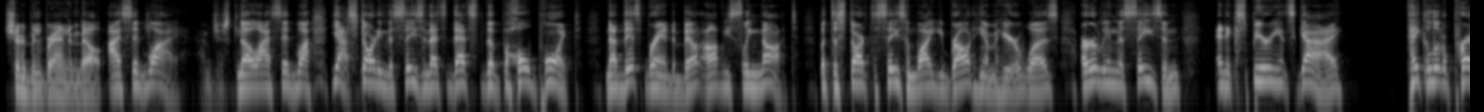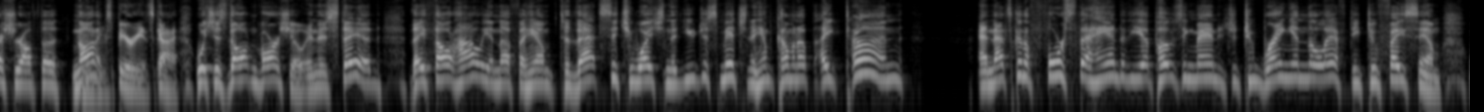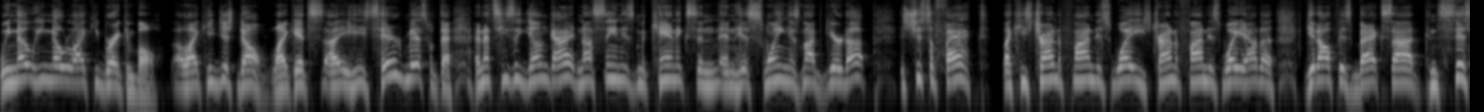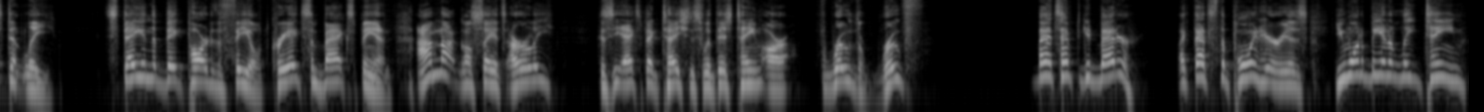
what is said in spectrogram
Should have been Brandon Belt. I said why. I'm just kidding. No, I said why. Yeah, starting the season. That's that's the whole point. Now this Brandon Belt, obviously not. But to start the season, why you brought him here was early in the season, an experienced guy. Take a little pressure off the mm-hmm. non-experienced guy, which is Dalton Varsho. And instead, they thought highly enough of him to that situation that you just mentioned, him coming up a ton and that's going to force the hand of the opposing manager to bring in the lefty to face him. We know he no likey breaking ball, like he just don't. Like it's uh, he's hit or miss with that, and that's he's a young guy, not seeing his mechanics and and his swing is not geared up. It's just a fact. Like he's trying to find his way. He's trying to find his way how to get off his backside consistently. Stay in the big part of the field. Create some backspin. I'm not going to say it's early because the expectations with this team are through the roof. Bats have to get better. Like that's the point here is you want to be an elite team.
